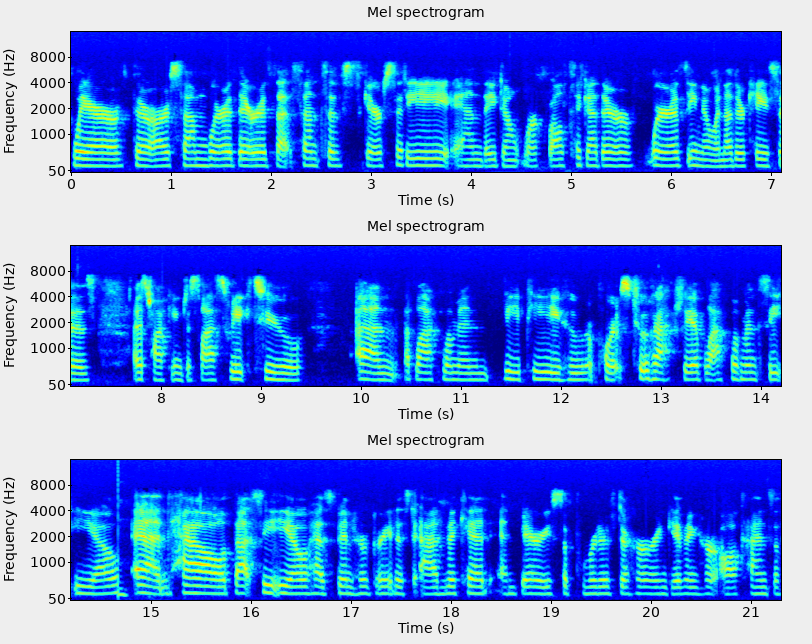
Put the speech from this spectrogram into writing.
where there are some where there is that sense of scarcity and they don't work well together. Whereas, you know, in other cases, I was talking just last week to um, a Black woman VP who reports to actually a Black woman CEO, and how that CEO has been her greatest advocate and very supportive to her and giving her all kinds of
